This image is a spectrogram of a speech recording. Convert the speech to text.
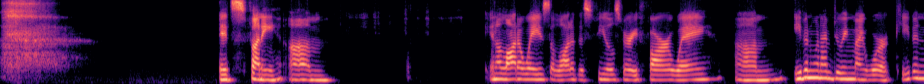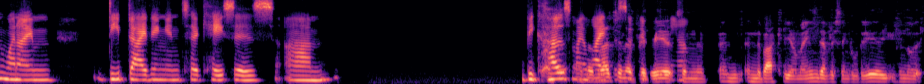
it's funny. Um, in a lot of ways, a lot of this feels very far away. Um, even when I'm doing my work, even when I'm deep diving into cases, um, because my life is so every day it's in the in, in the back of your mind every single day, even though it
